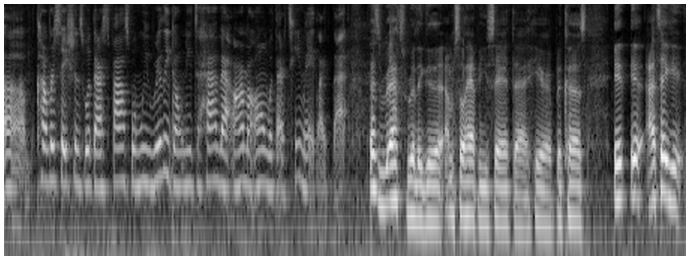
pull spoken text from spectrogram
um, conversations with our spouse when we really don't need to have that armor on with our teammate like that That's that's really good. I'm so happy you said that here because it, it I take it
